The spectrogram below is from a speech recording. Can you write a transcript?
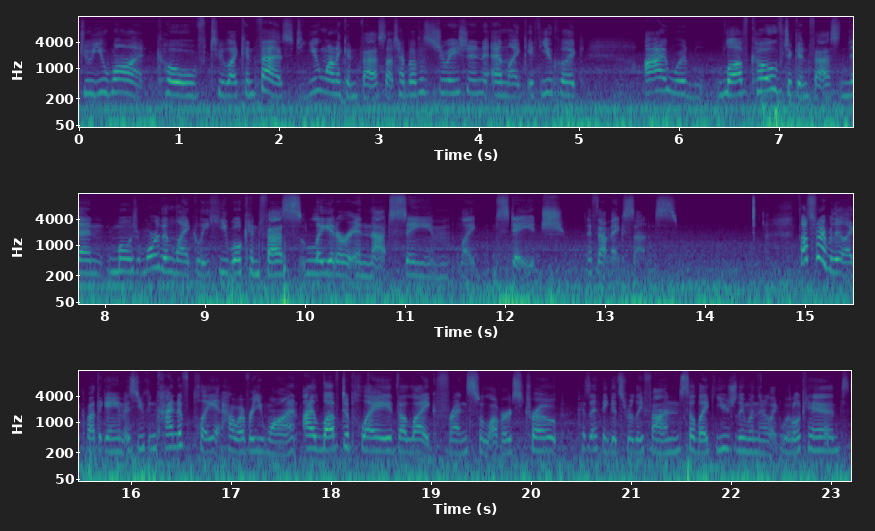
do you want cove to like confess? Do you want to confess? That type of a situation. And like if you click i would love cove to confess then most more than likely he will confess later in that same like stage if that makes sense. That's what I really like about the game is you can kind of play it however you want. I love to play the like friends to lovers trope because I think it's really fun. So like usually when they're like little kids,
